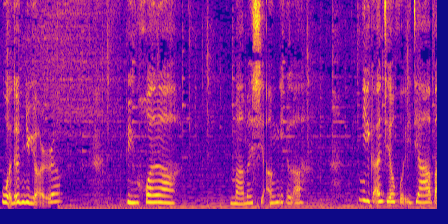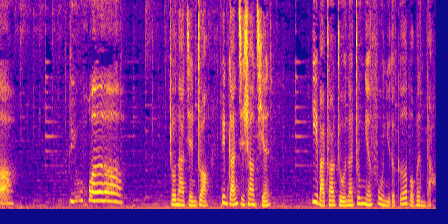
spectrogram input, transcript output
我的女儿啊，冰欢啊，妈妈想你了，你赶紧回家吧，冰欢啊！”周娜见状，便赶紧上前，一把抓住那中年妇女的胳膊，问道：“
